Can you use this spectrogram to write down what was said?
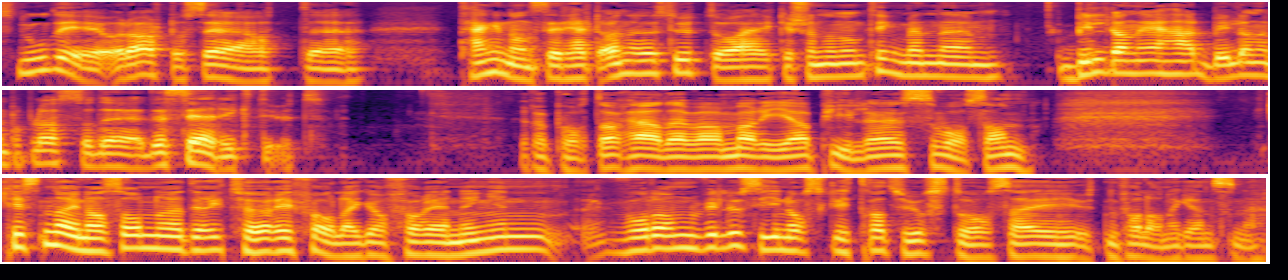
snodig og rart å se at eh, tegnene ser helt annerledes ut, og jeg ikke skjønner noen ting. men eh, Bildene er her, bildene er på plass, og det, det ser riktig ut. Reporter her, det var Maria Pile Svåsand. Kristen Einarsson, direktør i Forleggerforeningen. Hvordan vil du si norsk litteratur står seg utenfor landegrensene?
